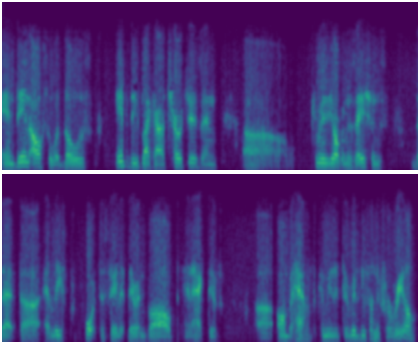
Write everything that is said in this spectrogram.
and then also with those entities like our churches and uh, community organizations that uh, at least purport to say that they're involved and active uh, on behalf of the community to really do something for real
